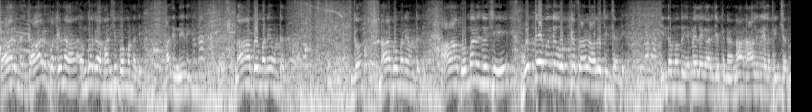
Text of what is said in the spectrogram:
కారు ఉన్నది. కారు పక్కన ఇంకొక మనిషి బొమ్మ ఉన్నది. అది నేనే. నా బొమ్మనే ఉంటుంది. ఇగో నా బొమ్మనే ఉంటుంది. ఆ బొమ్మను చూసి వచ్చే ముందు ఒక్కసారి ఆలోచించండి. ఇంతకుముందు ఎమ్మెల్యే గారు చెప్పిన నా నాలుగు వేల పింఛను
